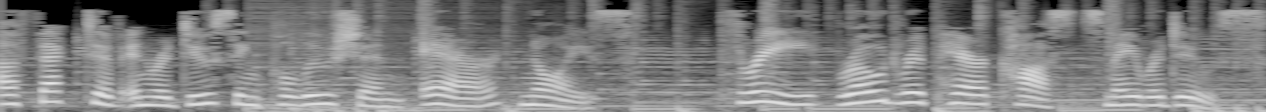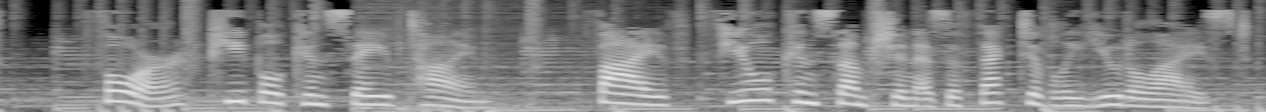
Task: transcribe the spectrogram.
Effective in reducing pollution, air, noise. 3. Road repair costs may reduce. 4. People can save time. 5. Fuel consumption is effectively utilized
